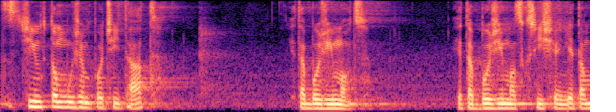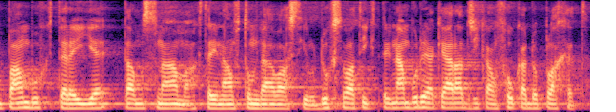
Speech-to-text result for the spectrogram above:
s čím v tom můžeme počítat, je ta boží moc. Je ta boží moc kříšení. Je tam pán Bůh, který je tam s náma, který nám v tom dává sílu. Duch svatý, který nám bude, jak já rád říkám, foukat do plachet.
